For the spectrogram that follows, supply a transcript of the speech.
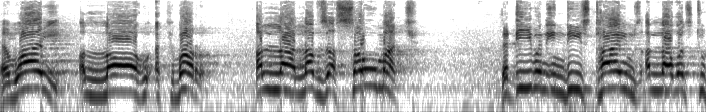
And why? Allahu Akbar. Allah loves us so much that even in these times Allah wants to,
